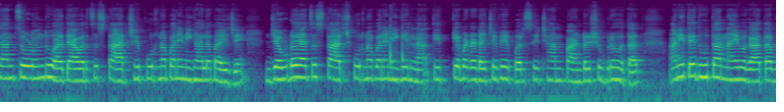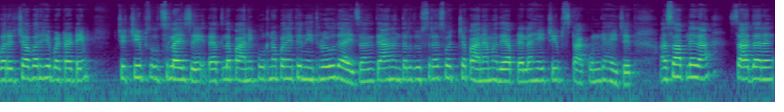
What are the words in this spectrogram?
छान चोळून धुवा त्यावरचं स्टार्च हे पूर्णपणे निघालं पाहिजे. जेवढं याचं स्टार्च पूर्णपणे निघेल ना तितके बटाट्याचे वेपर्स हे छान पांढरे शुभ्र होतात. आणि ते धुताना हे बघा आता वरच्यावर हे बटाटे चे चिप्स उचलायचे त्यातलं पाणी पूर्णपणे ते निथळू द्यायचं आणि त्यानंतर दुसऱ्या स्वच्छ पाण्यामध्ये आपल्याला हे चिप्स टाकून घ्यायचेत. असं आपल्याला साधारण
